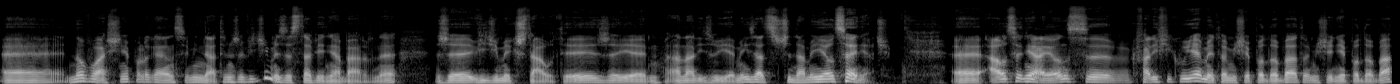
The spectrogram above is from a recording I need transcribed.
e, no właśnie, polegającymi na tym, że widzimy zestawienia barwne, że widzimy kształty, że je analizujemy i zaczynamy je oceniać. E, a oceniając, e, kwalifikujemy, to mi się podoba, to mi się nie podoba,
